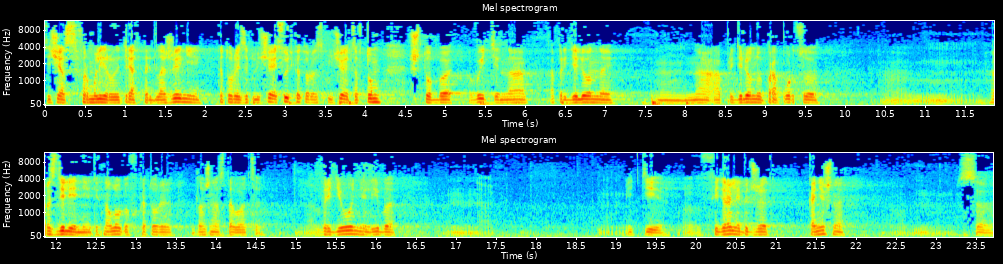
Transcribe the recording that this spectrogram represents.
сейчас формулирует ряд предложений, которые заключают, суть которых заключается в том, чтобы выйти на, определенный, на определенную пропорцию разделения этих налогов, которые должны оставаться в регионе, либо идти в федеральный бюджет. Конечно, с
